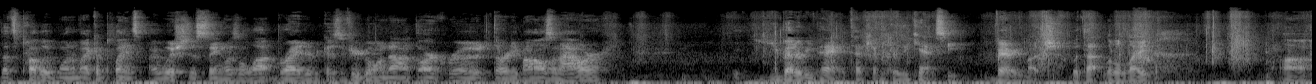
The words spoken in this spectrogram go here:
that's probably one of my complaints. I wish this thing was a lot brighter because if you're going down a dark road 30 miles an hour, you better be paying attention because you can't see very much with that little light. Um,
